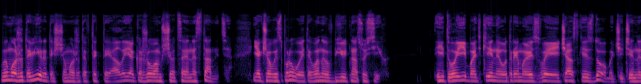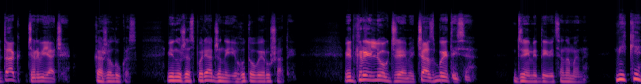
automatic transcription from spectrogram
Ви можете вірити, що можете втекти, але я кажу вам, що це не станеться. Якщо ви спробуєте, вони вб'ють нас усіх. І твої батьки не отримують своєї частки здобичі, чи не так, черв'яче? каже Лукас. Він уже споряджений і готовий рушати. Відкрий люк, Джемі, час битися. Джеймі дивиться на мене. Мікі,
